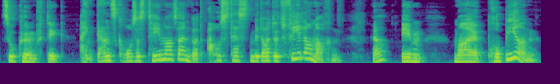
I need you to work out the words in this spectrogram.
zukünftig ein ganz großes Thema sein wird. Austesten bedeutet Fehler machen. Ja, eben mal probieren.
